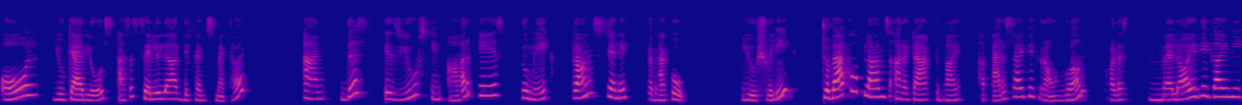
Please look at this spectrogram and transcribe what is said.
all eukaryotes as a cellular defense method and this is used in our case to make transgenic tobacco. Usually, tobacco plants are attacked by a parasitic roundworm called as Meloidogyne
